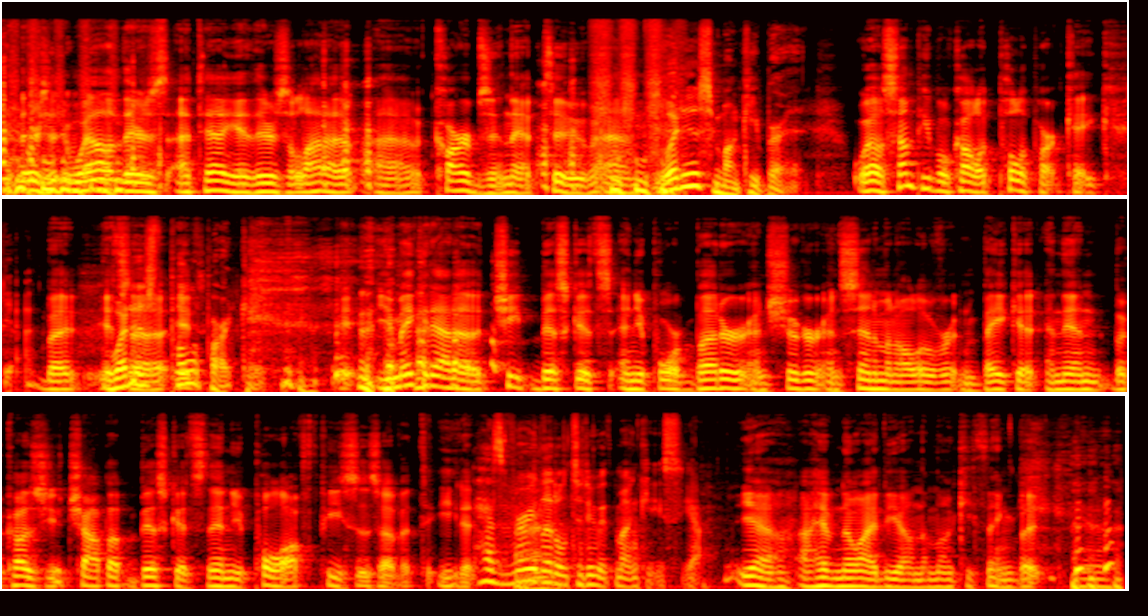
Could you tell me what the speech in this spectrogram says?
there's well, there's I tell you, there's a lot of uh, carbs in that too. Um, what is monkey bread? Well, some people call it pull apart cake. Yeah. But it's what is pull apart cake? it, you make it out of cheap biscuits and you pour butter and sugar and cinnamon all over it and bake it. And then because you chop up biscuits, then you pull off pieces of it to eat it. it has very little to do with monkeys. Yeah. Yeah. I have no idea on the monkey thing, but yeah.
